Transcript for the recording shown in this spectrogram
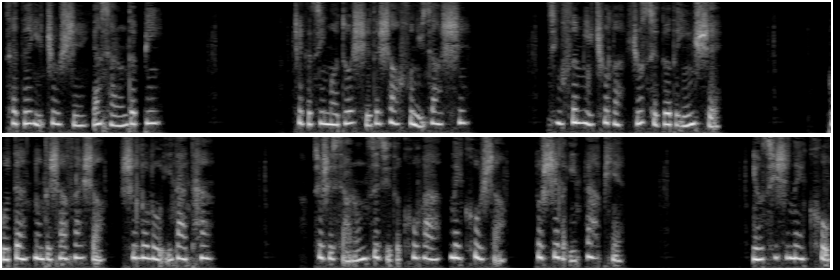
才得以注视杨小荣的逼。这个寂寞多时的少妇女教师，竟分泌出了如此多的饮水，不但弄得沙发上湿漉漉一大滩，就是小荣自己的裤袜、内裤上。都湿了一大片，尤其是内裤。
